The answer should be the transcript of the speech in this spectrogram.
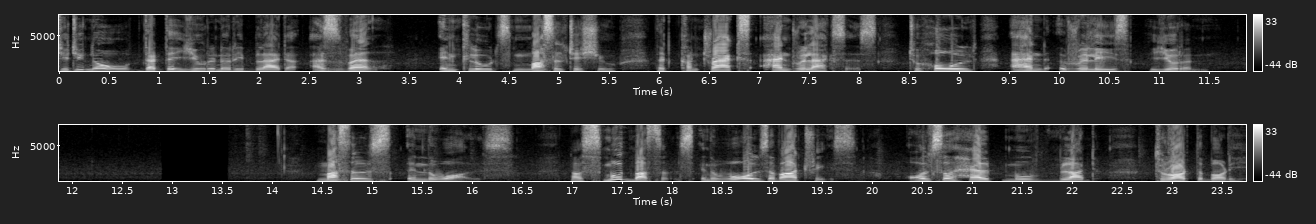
Did you know that the urinary bladder as well includes muscle tissue that contracts and relaxes to hold and release urine? Muscles in the walls. Now, smooth muscles in the walls of arteries also help move blood throughout the body.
